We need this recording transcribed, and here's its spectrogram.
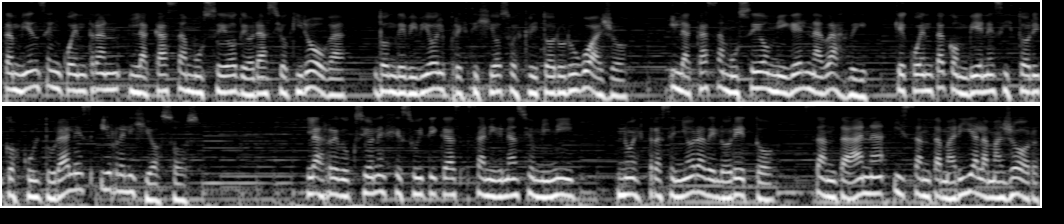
también se encuentran la Casa Museo de Horacio Quiroga, donde vivió el prestigioso escritor uruguayo, y la Casa Museo Miguel Nadasdi, que cuenta con bienes históricos culturales y religiosos. Las reducciones jesuíticas San Ignacio Miní, Nuestra Señora de Loreto, Santa Ana y Santa María la Mayor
